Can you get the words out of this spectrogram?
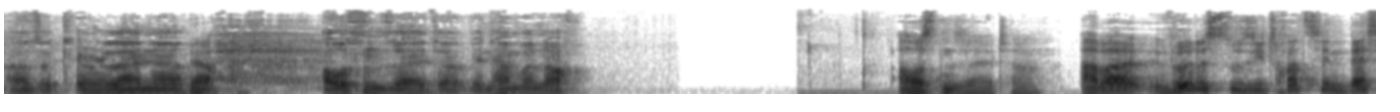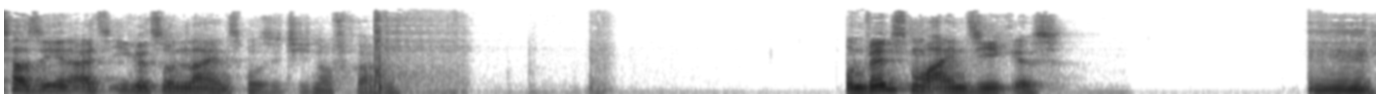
also Carolina. ja, Außenseiter, wen haben wir noch? Außenseiter. Aber würdest du sie trotzdem besser sehen als Eagles und Lions, muss ich dich noch fragen. Und wenn es nur ein Sieg ist. Hm,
